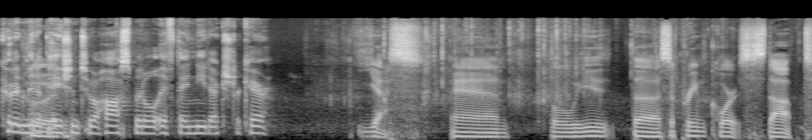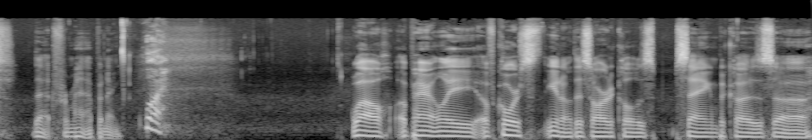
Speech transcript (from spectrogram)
Could admit Could. a patient to a hospital if they need extra care. Yes, and the Louis, the Supreme Court stopped that from happening. Why? Well, apparently, of course, you know this article is saying because uh,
